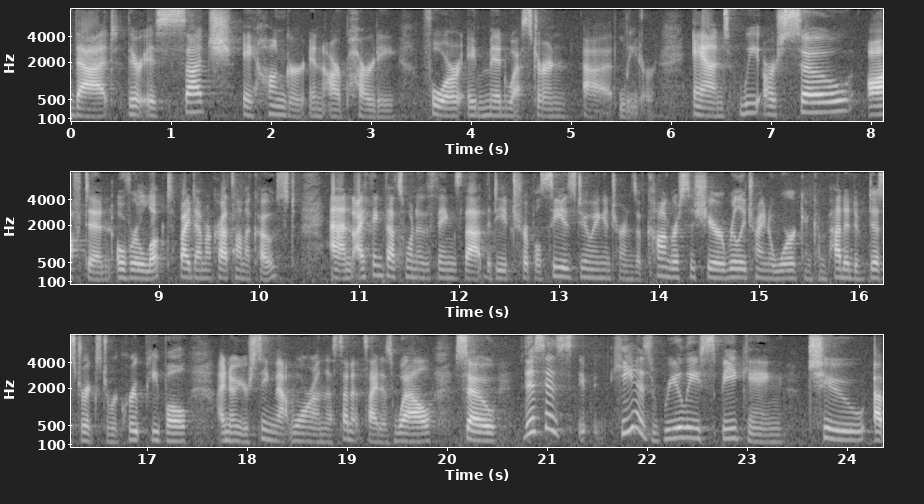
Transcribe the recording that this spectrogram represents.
that there is such a hunger in our party for a Midwestern uh, leader. And we are so often overlooked by Democrats on the coast. And I think that's one of the things that the DCCC is doing in terms of Congress this year, really trying to work in competitive districts to recruit people. I know you're seeing that more on the Senate side as well. So this is, he is really speaking to uh,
